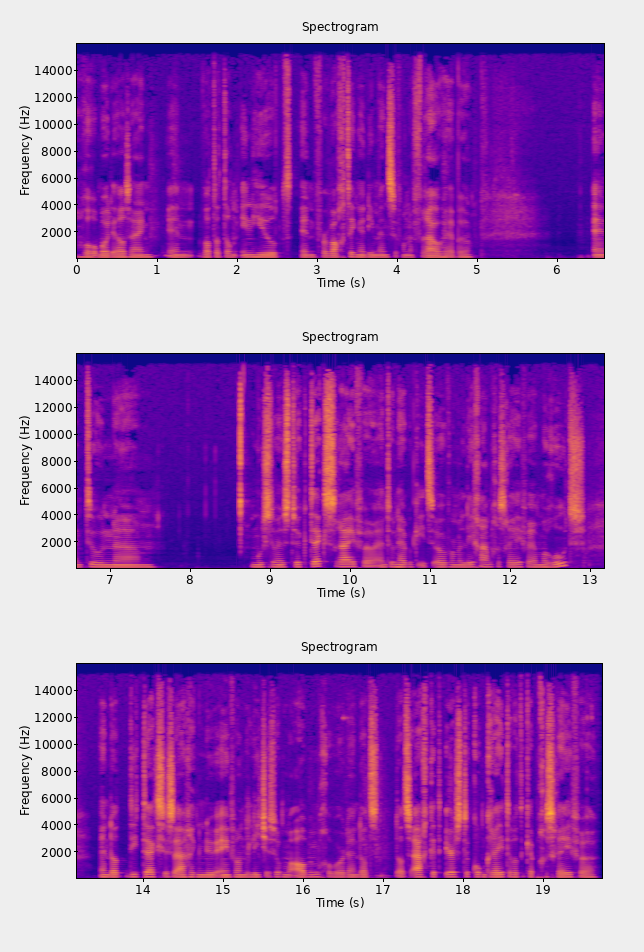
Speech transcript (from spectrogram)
een rolmodel zijn. En wat dat dan inhield en verwachtingen die mensen van een vrouw hebben. En toen ehm, moesten we een stuk tekst schrijven. En toen heb ik iets over mijn lichaam geschreven en mijn roots. En dat, die tekst is eigenlijk nu een van de liedjes op mijn album geworden. En dat, is- dat is eigenlijk het eerste concrete wat ik heb geschreven.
